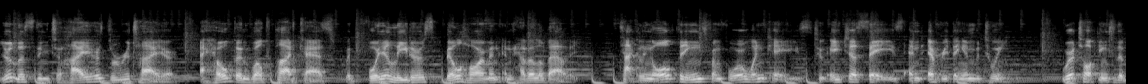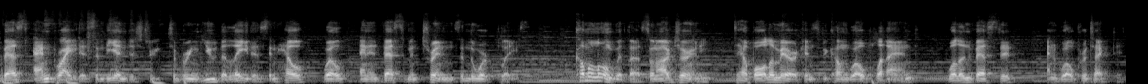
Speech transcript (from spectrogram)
You're listening to Hire Through Retire, a health and wealth podcast with Voya leaders Bill Harmon and Heather Lavallee, tackling all things from 401ks to HSAs and everything in between. We're talking to the best and brightest in the industry to bring you the latest in health, wealth, and investment trends in the workplace. Come along with us on our journey to help all Americans become well planned, well invested, and well protected.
